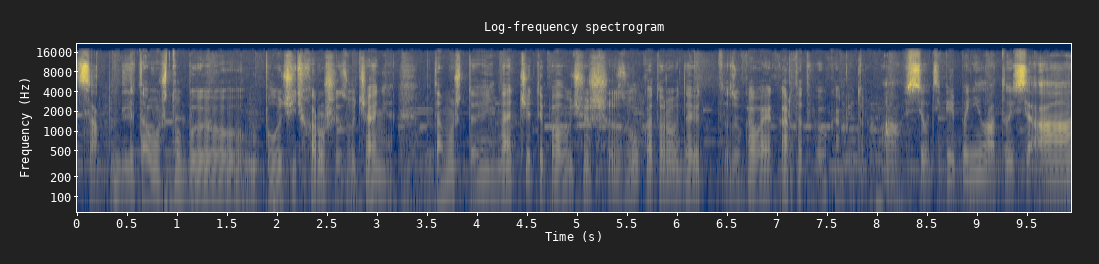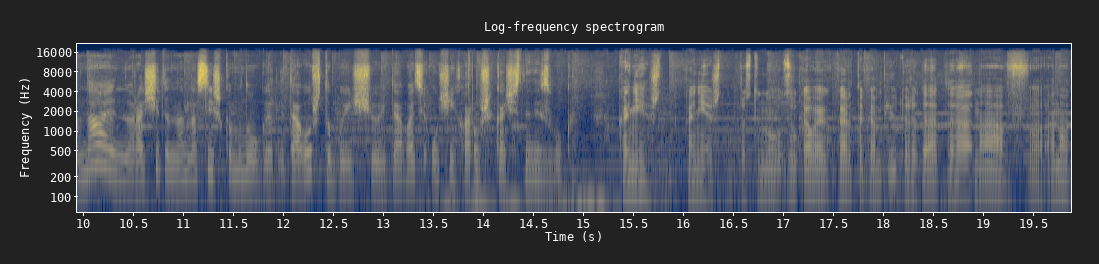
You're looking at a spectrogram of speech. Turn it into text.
ЦАП? Для того, чтобы получить хорошее звучание. Потому что иначе ты получишь звук, который дает звуковая карта твоего компьютера. А, все, теперь поняла. То есть а она рассчитана на слишком многое для того, чтобы еще и давать очень хороший качественный звук. Конечно, конечно. Просто, ну, звуковая карта компьютера, да, то она, она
